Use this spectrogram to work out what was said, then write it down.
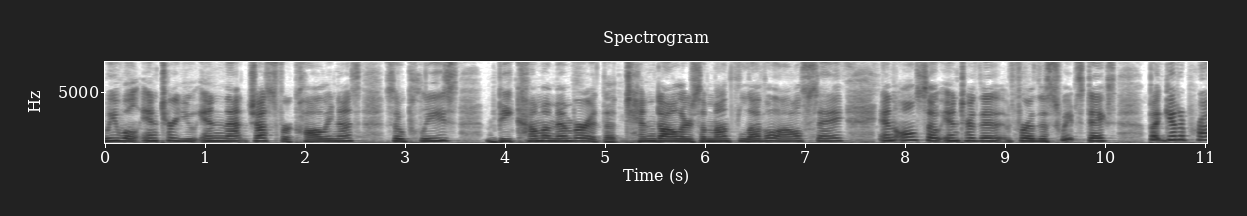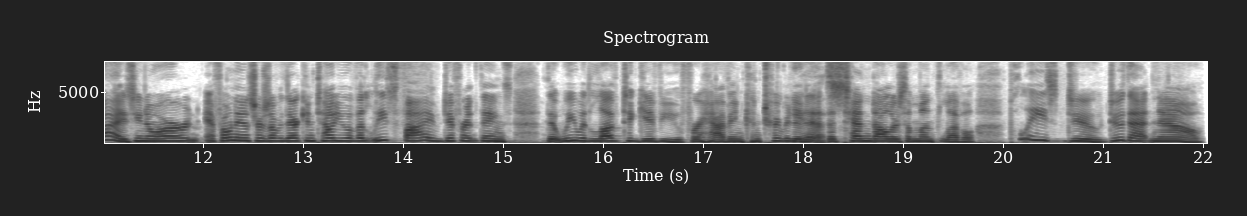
We will enter you in that just for calling us. So please become a member at the $10 a month level, I'll say and also enter the for the sweepstakes, but get a prize. You know, our phone answers over there can tell you of at least five different things that we would love to give you for having contributed yes. at the ten dollars a month level. Please do do that now.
